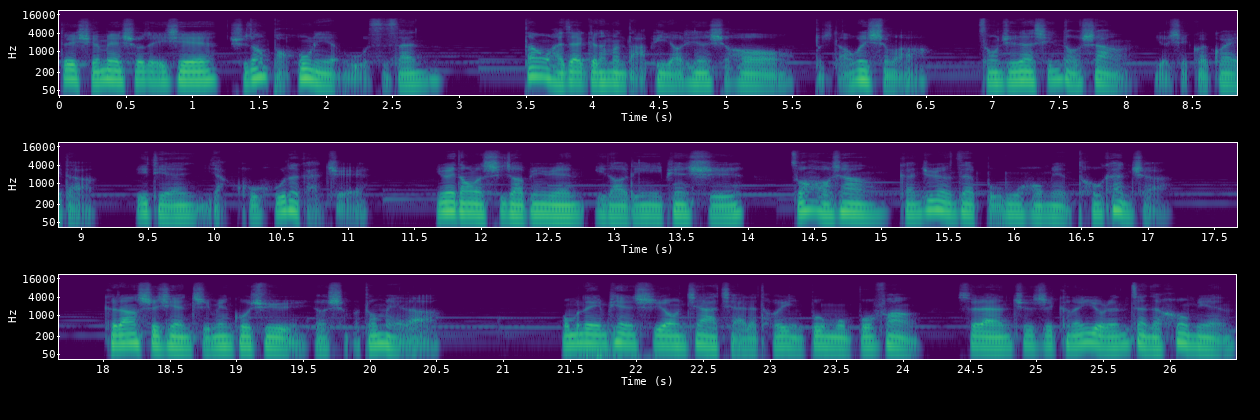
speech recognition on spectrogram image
对学妹说着一些“学长保护你”五四三。当我还在跟他们打屁聊天的时候，不知道为什么，总觉得心头上有些怪怪的，一点痒乎乎的感觉。因为当我视角边缘移到另一片时，总好像感觉有人在布幕后面偷看着。可当视线直面过去，又什么都没了。我们的影片是用架起来的投影布幕播放，虽然确实可能有人站在后面。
